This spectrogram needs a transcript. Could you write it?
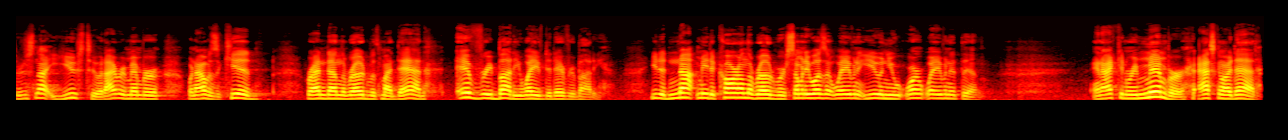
They're just not used to it. I remember when I was a kid riding down the road with my dad, everybody waved at everybody. You did not meet a car on the road where somebody wasn't waving at you and you weren't waving at them. And I can remember asking my dad,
